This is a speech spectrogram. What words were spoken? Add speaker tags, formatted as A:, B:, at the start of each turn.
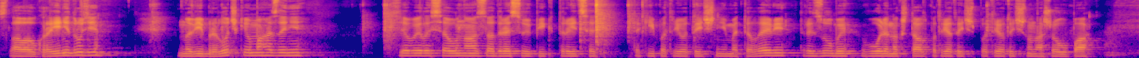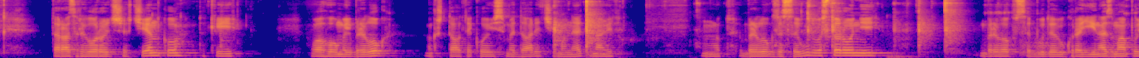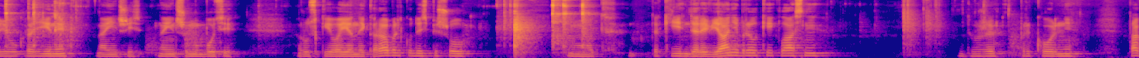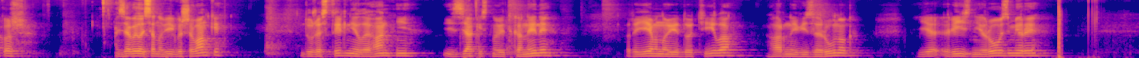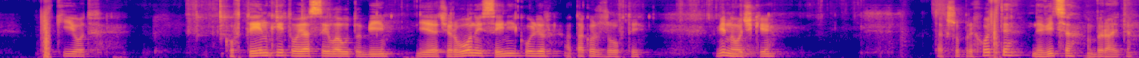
A: Слава Україні, друзі! Нові брелочки в магазині з'явилися у нас за адресою Пік 30. Такі патріотичні металеві тризуби, воля на кшталт патріотич, патріотичного нашого УПА. Тарас Григорович Шевченко. Такий вагомий брелок на кшталт якоїсь медалі чи монети навіть. От, брелок ЗСУ двосторонній. Брелок все буде Україна з мапою України. На, іншій, на іншому боці русський воєнний корабль кудись пішов. От. Такі дерев'яні брелки класні. Дуже прикольні. Також з'явилися нові вишиванки. Дуже стильні, елегантні, із якісної тканини, приємної до тіла, гарний візерунок. Є різні розміри. Такі от ковтинки, твоя сила у тобі. Є червоний, синій колір, а також жовтий. Віночки. Так що приходьте, дивіться, обирайте.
